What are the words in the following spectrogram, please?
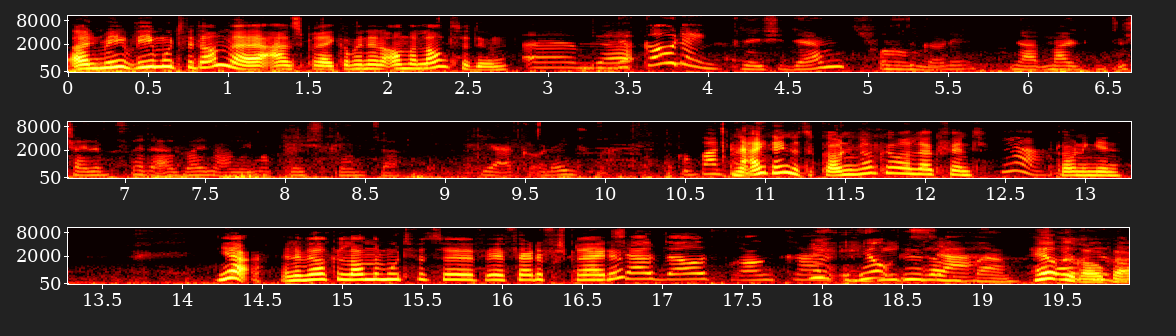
En wie, moeten we dan eh, aanspreken om in een ander land te doen? Ehm, de, koning. president Of de koning. Ja, maar er zijn er verder bijna alleen maar presidenten. Ja, koning. Nou, ik denk dat de koning ook wel leuk vindt. Ja. Koningin. Ja, en in welke landen moeten we het eh, verder verspreiden? Ik zou wel Frankrijk, heel Europa. Heel Europa.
